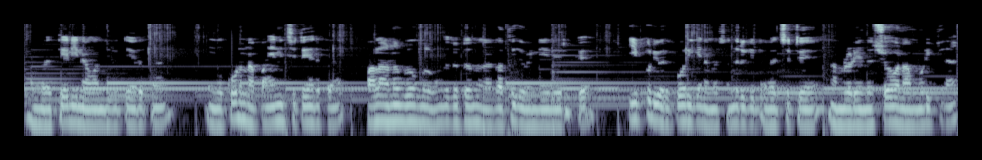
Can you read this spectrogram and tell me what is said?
உங்களை தேடி நான் வந்துக்கிட்டே இருப்பேன். உங்கள் கூட நான் பயணிச்சுட்டே இருப்பேன். பல அனுபவங்கள் உங்கள்கிட்ட வந்து நான் கற்றுக்க வேண்டியது இருக்குது இப்படி ஒரு கோரிக்கை நம்ம சந்திரகிட்ட வச்சுட்டு நம்மளுடைய இந்த ஷோவை நான் முடிக்கிறேன்.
